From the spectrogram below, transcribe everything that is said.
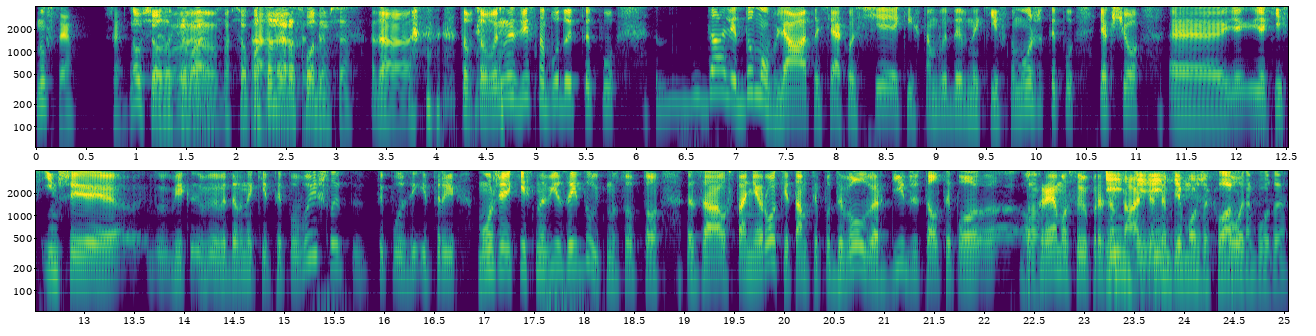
Ну, все. Все. Ну, все, закриваємося. Все, пацани, розходимося. Да. Тобто вони, звісно, будуть, типу, далі домовлятися, якось ще якихось там видавників. Ну, може, типу, якщо е, якісь інші видавники, типу, вийшли, типу, з І3, може, якісь нові зайдуть. Ну, тобто, за останні роки там, типу, Devolver Digital, типу, да. окремо свою презентацію. Інді, Інді може класне от, буде.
